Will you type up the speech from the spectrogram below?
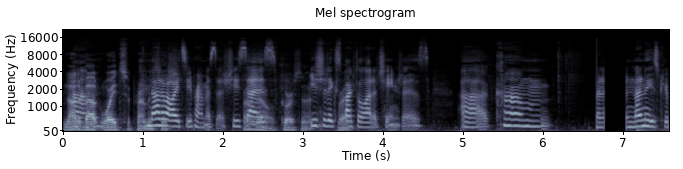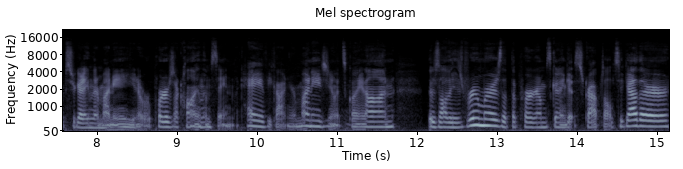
not about Um, white supremacists. Not about white supremacists. She Oh, no, says of course not. you should expect Right. a lot of changes. Uh, come, none of these groups are getting their money. You know, reporters are calling them saying, like, "Hey, have you gotten your money? Do you know what's going on?" There's all these rumors that the program's going to get scrapped altogether.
